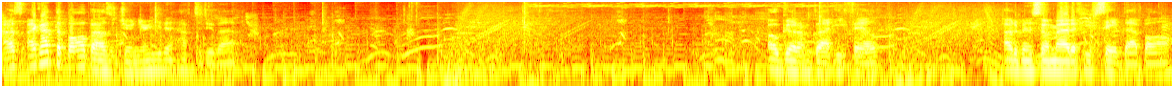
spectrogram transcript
I, was, I got the ball, Bowser Jr. You didn't have to do that. Oh good, I'm glad he failed. I would have been so mad if he saved that ball.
